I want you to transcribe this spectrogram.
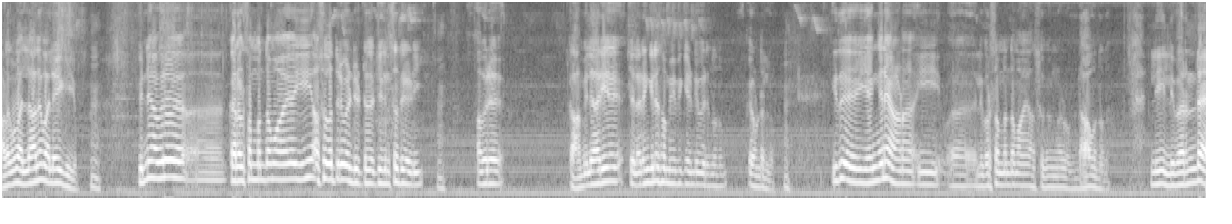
ആളുകൾ വല്ലാതെ വലയുകയും. പിന്നെ അവർ കരൾ സംബന്ധമായ ഈ അസുഖത്തിന് വേണ്ടിയിട്ട് ചികിത്സ തേടി അവർ കാമിലാരിയെ ചിലരെങ്കിലും സമീപിക്കേണ്ടി വരുന്നതും ഒക്കെ ഉണ്ടല്ലോ. ഇത് എങ്ങനെയാണ് ഈ ലിവർ സംബന്ധമായ അസുഖങ്ങൾ ഉണ്ടാവുന്നത്? ഈ ലിവറിന്റെ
